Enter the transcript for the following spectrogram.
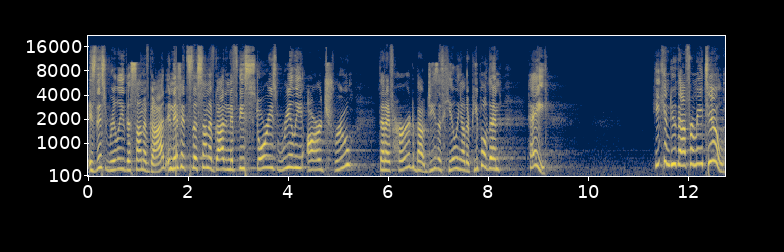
Is this really the Son of God? And if it's the Son of God, and if these stories really are true that I've heard about Jesus healing other people, then hey, he can do that for me too.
